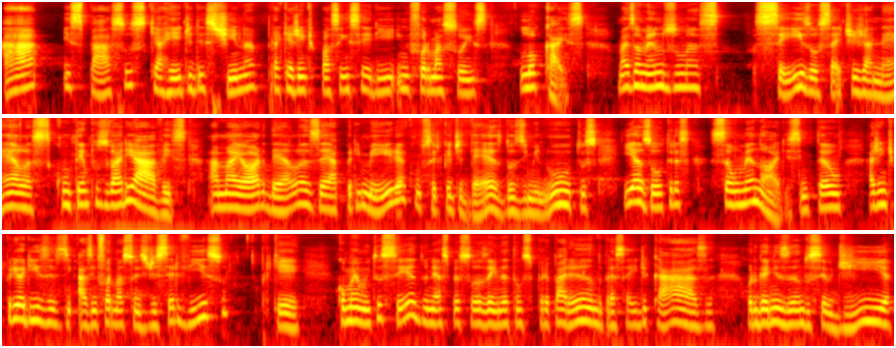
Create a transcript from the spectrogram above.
há espaços que a rede destina para que a gente possa inserir informações locais. Mais ou menos umas seis ou sete janelas com tempos variáveis. A maior delas é a primeira, com cerca de 10, 12 minutos, e as outras são menores. Então, a gente prioriza as informações de serviço, porque como é muito cedo, né, as pessoas ainda estão se preparando para sair de casa, organizando o seu dia.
